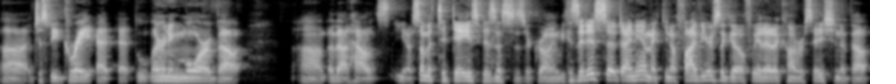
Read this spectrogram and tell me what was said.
uh, just be great at, at learning more about um, about how you know some of today's businesses are growing because it is so dynamic. You know, five years ago, if we had had a conversation about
